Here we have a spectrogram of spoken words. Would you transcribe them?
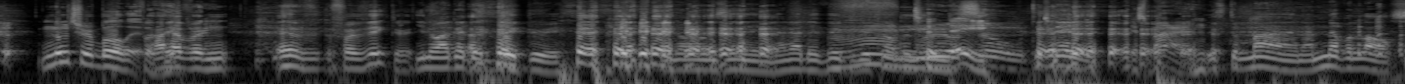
NutriBullet. For I have a for victory. You know, I got that victory. you know what I'm saying? I got that victory coming Today. real soon. Today. It's mine. It's the mine. I never lost.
